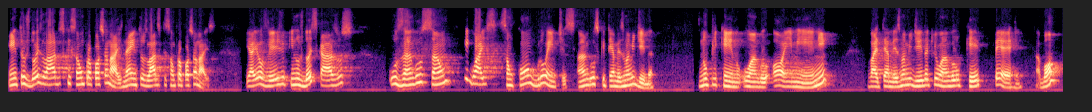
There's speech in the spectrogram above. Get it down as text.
entre os dois lados que são proporcionais, né? Entre os lados que são proporcionais. E aí eu vejo que nos dois casos os ângulos são iguais, são congruentes, ângulos que têm a mesma medida. No pequeno, o ângulo OMN vai ter a mesma medida que o ângulo QPR, tá bom?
